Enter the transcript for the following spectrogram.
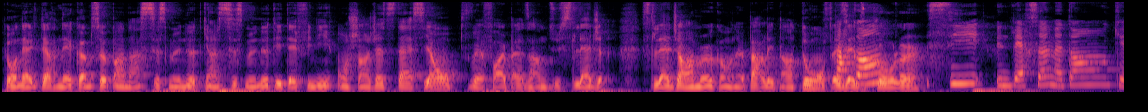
puis on alternait comme ça pendant 6 minutes. Quand le 6 minutes était fini, on changeait de station, on pouvait faire par exemple du sledge, sledgehammer comme on a parlé tantôt, on Par faisait contre, du crawler. si une personne, mettons, que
